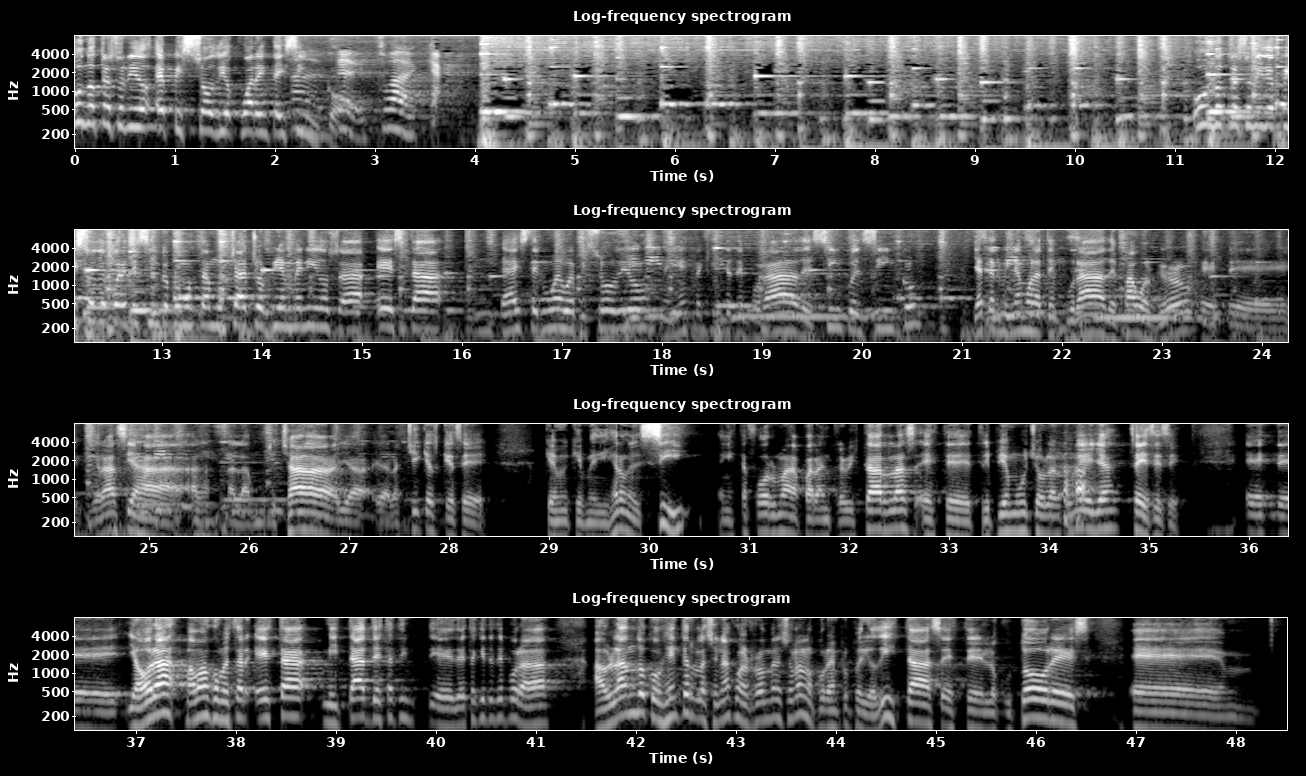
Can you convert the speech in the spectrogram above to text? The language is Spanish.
1, 3 sonido, episodio 45. Uno, tres sonido, episodio 45. ¿Cómo están, muchachos? Bienvenidos a esta a este nuevo episodio en esta quinta temporada de 5 en 5. Ya terminamos la temporada de Power Girl. Este, gracias a, la, muchachada y a, las chicas que, se, que, que, me dijeron el sí en esta forma para entrevistarlas. Este, tripié mucho hablar con ellas. Sí, sí, sí. Este, y ahora vamos a comenzar esta mitad de esta, de esta quinta temporada hablando con gente relacionada con el rol venezolano, por ejemplo, periodistas, este, locutores, eh,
